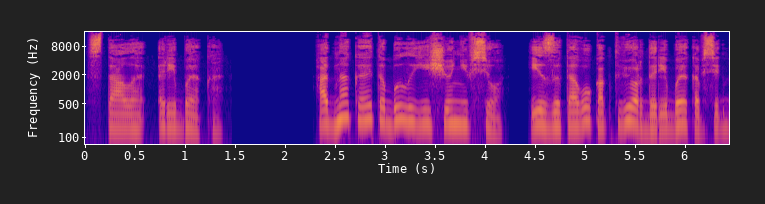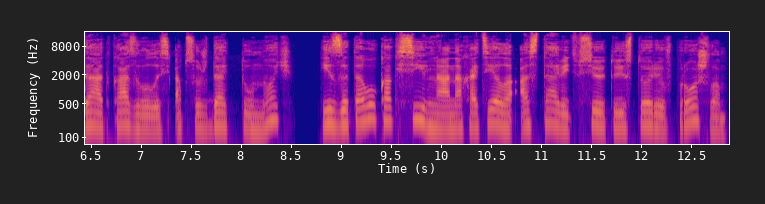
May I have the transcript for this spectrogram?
стала Ребекка. Однако это было еще не все. Из-за того, как твердо Ребекка всегда отказывалась обсуждать ту ночь, из-за того, как сильно она хотела оставить всю эту историю в прошлом,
